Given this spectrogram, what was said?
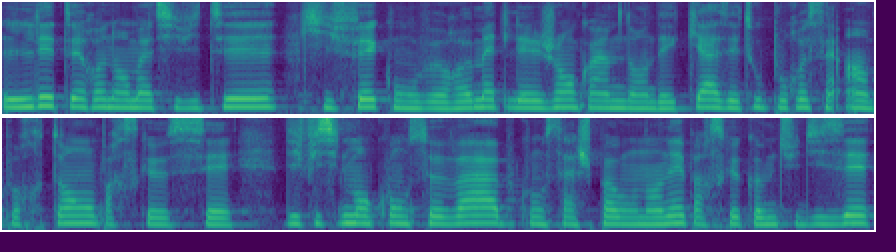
l'hétéronormativité qui fait qu'on veut remettre les gens quand même dans des cases et tout. Pour eux, c'est important parce que c'est difficilement concevable qu'on sache pas où on en est parce que comme tu disais,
